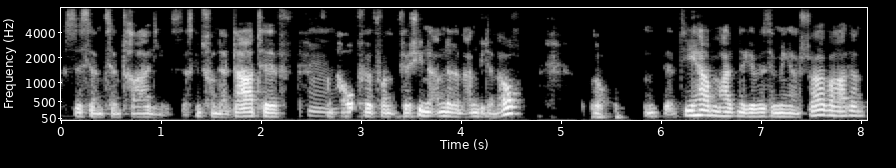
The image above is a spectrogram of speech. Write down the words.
Das ist ja ein Zentraldienst. Das gibt von der DATEV, hm. von Haufe, von verschiedenen anderen Anbietern auch. So. Und die haben halt eine gewisse Menge an Steuerberatern.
